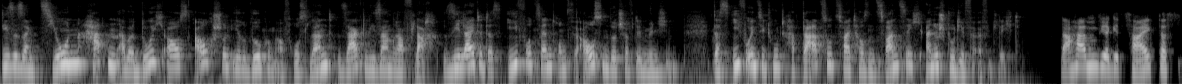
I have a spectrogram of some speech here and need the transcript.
Diese Sanktionen hatten aber durchaus auch schon ihre Wirkung auf Russland, sagt Lisandra Flach. Sie leitet das IFO-Zentrum für Außenwirtschaft in München. Das IFO-Institut hat dazu 2020 eine Studie veröffentlicht. Da haben wir gezeigt, dass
